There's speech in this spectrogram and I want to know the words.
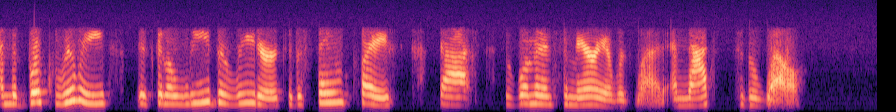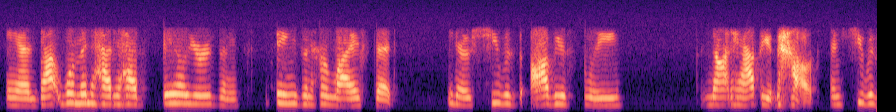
And the book really is going to lead the reader to the same place that the woman in Samaria was led, and that's to the well. And that woman had had failures and things in her life that, you know, she was obviously not happy about. And she was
